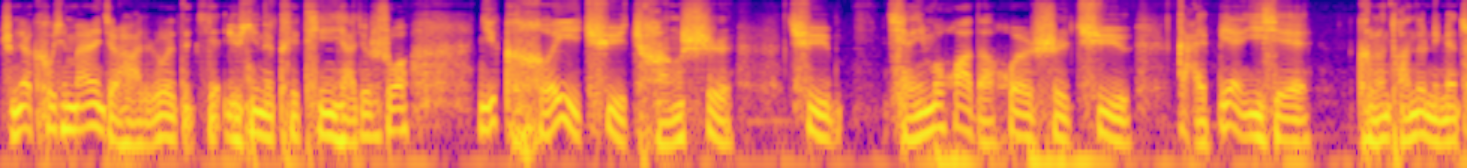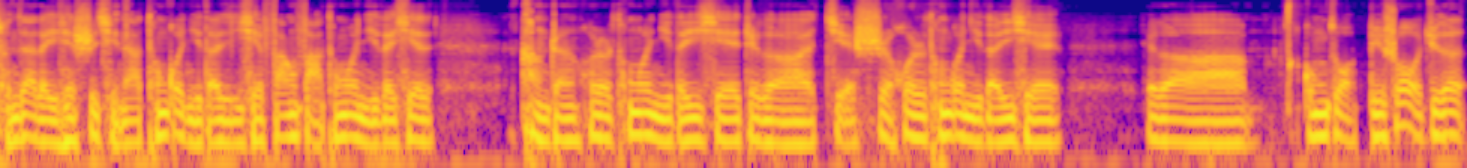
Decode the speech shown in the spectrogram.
什么叫 coaching manager 哈？如果有兴趣的可以听一下，就是说你可以去尝试去。潜移默化的，或者是去改变一些可能团队里面存在的一些事情啊？通过你的一些方法，通过你的一些抗争，或者通过你的一些这个解释，或者通过你的一些这个工作。比如说，我觉得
